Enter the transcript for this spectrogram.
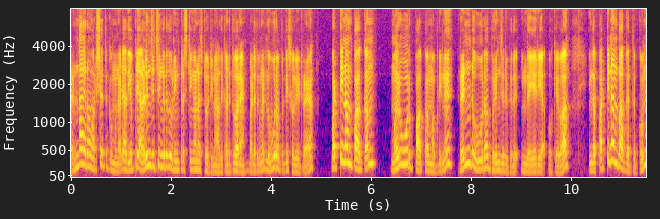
2000 வருஷத்துக்கு முன்னாடி அது எப்படி அழிஞ்சிச்சுங்கிறது ஒரு இன்ட்ரஸ்டிங்கான ஸ்டோரி. நான் அதுக்கு அடுத்து வரேன். பட் அதுக்கு முன்னாடி இந்த ஊரை பற்றி சொல்லிடுறேன். பட்டினம் பாக்கம் மறுவூர் பாக்கம் அப்படின்னு ரெண்டு ஊராக பிரிஞ்சிருக்குது இந்த ஏரியா. ஓகேவா? இந்த பட்டினம்பாக்கத்துக்கும்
